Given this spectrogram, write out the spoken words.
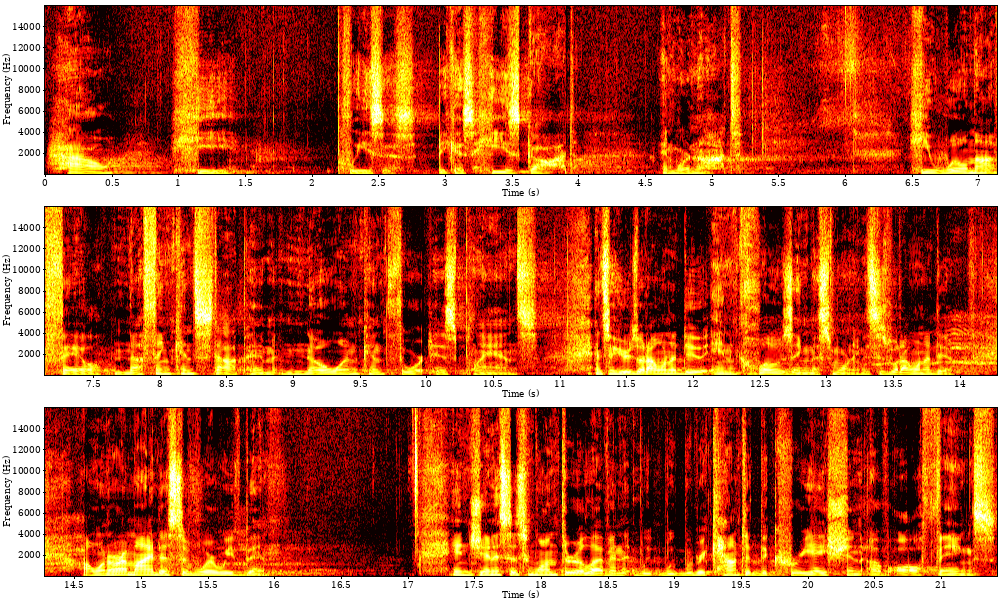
how He pleases because He's God and we're not. He will not fail. Nothing can stop him. No one can thwart his plans. And so here's what I want to do in closing this morning. This is what I want to do. I want to remind us of where we've been. In Genesis 1 through 11, we, we recounted the creation of all things.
